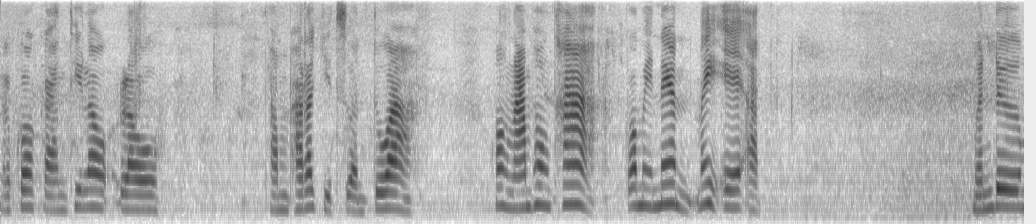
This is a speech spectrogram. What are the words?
แล้วก็การที่เราเราทำภารกิจส่วนตัว ห้องน้ำห้องท่าก็ไม่แน่นไม่แออัด เหมือนเดิม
